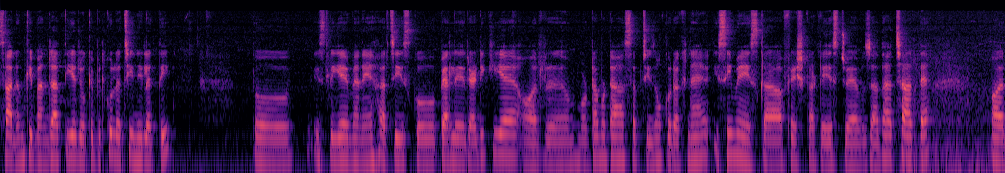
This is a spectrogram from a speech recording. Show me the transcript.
सालन की बन जाती है जो कि बिल्कुल अच्छी नहीं लगती। तो इसलिए मैंने हर चीज़ को पहले रेडी किया है और मोटा मोटा सब चीज़ों को रखना है। इसी में इसका फ़िश का टेस्ट जो है वो ज़्यादा अच्छा आता है। और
